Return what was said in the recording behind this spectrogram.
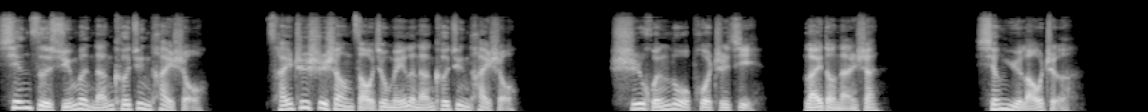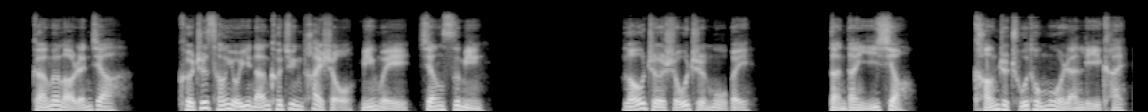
仙子询问南柯郡太守，才知世上早就没了南柯郡太守，失魂落魄之际，来到南山。相遇老者，敢问老人家，可知曾有一南柯郡太守，名为江思明？老者手指墓碑，淡淡一笑，扛着锄头默然离开。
